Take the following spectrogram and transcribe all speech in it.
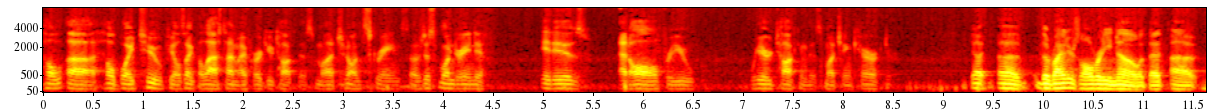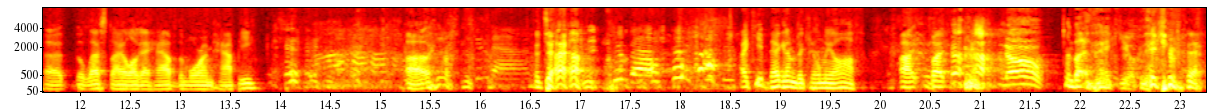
Hell, uh, Hellboy 2 feels like the last time I've heard you talk this much on screen. So I was just wondering if it is at all for you weird talking this much in character. Yeah, uh, the writers already know that uh, uh, the less dialogue I have, the more I'm happy. Uh, Too bad. I keep begging them to kill me off. Uh, but no. But thank you, thank you for that.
